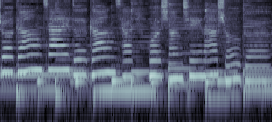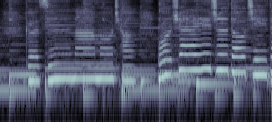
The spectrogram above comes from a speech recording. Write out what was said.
说刚才的刚才，我想起那首歌，歌词那么长，我却一直都记得。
